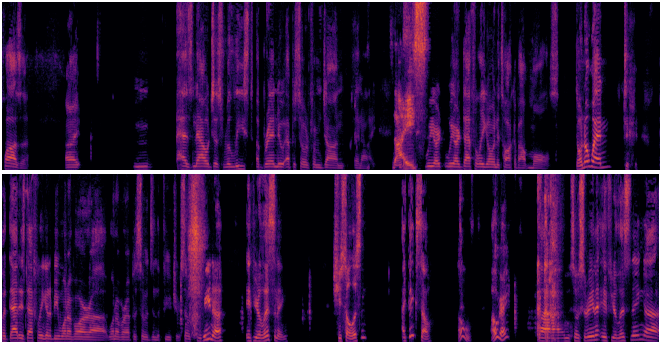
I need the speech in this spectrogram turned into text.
Plaza, all right, m- has now just released a brand new episode from John and I. Nice. We are we are definitely going to talk about malls. Don't know when, but that is definitely going to be one of our uh, one of our episodes in the future. So Serena, if you're listening, She still listening? I think so. Oh, okay. Um, so Serena, if you're listening, uh,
